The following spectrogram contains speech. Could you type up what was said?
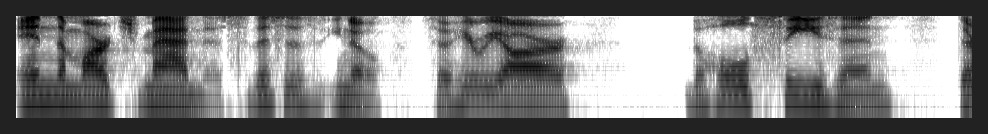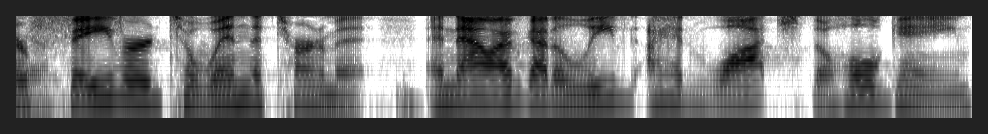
in the March Madness. So this is, you know, so here we are, the whole season. They're favored to win the tournament, and now I've got to leave. I had watched the whole game.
